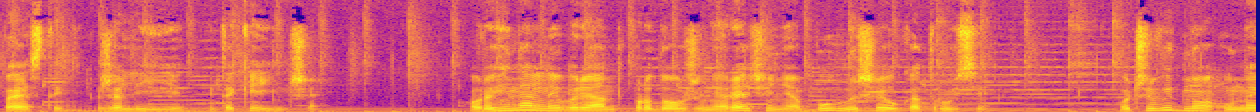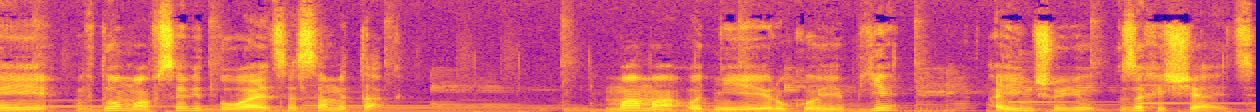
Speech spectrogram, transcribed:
пестить, жаліє і таке інше. Оригінальний варіант продовження речення був лише у катрусі. Очевидно, у неї вдома все відбувається саме так. Мама однією рукою б'є, а іншою захищається.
